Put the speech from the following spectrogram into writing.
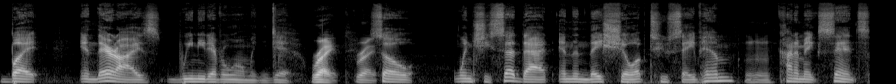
but in their eyes, we need everyone we can get. Right. Right. So when she said that, and then they show up to save him, Mm-hmm. kind of makes sense.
